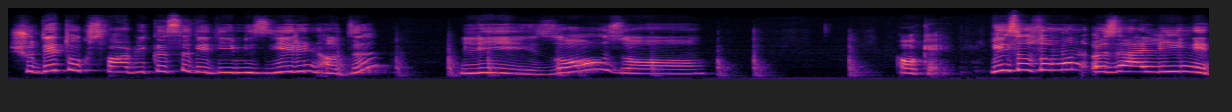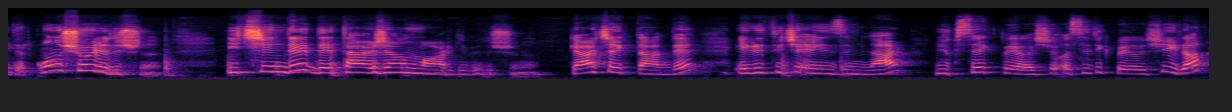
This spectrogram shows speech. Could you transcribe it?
Şu detoks fabrikası dediğimiz yerin adı lizozom. Okey. Lizozomun özelliği nedir? Onu şöyle düşünün. İçinde deterjan var gibi düşünün. Gerçekten de eritici enzimler yüksek pH'ı, asidik pH'ıyla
